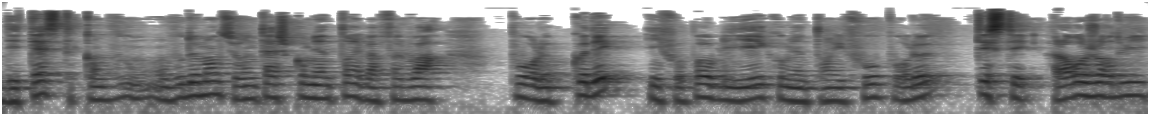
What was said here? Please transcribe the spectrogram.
des tests. Quand on vous demande sur une tâche combien de temps il va falloir pour le coder, il ne faut pas oublier combien de temps il faut pour le tester. Alors aujourd'hui,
